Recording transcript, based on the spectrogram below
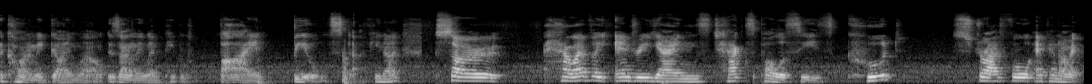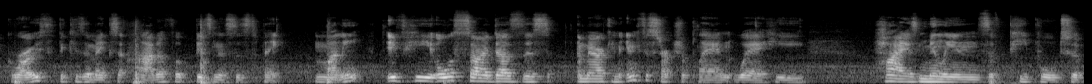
economy going well, is only when people buy and build stuff, you know? So however Andrew Yang's tax policies could strive for economic growth because it makes it harder for businesses to make money. If he also does this American infrastructure plan where he hires millions of people to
